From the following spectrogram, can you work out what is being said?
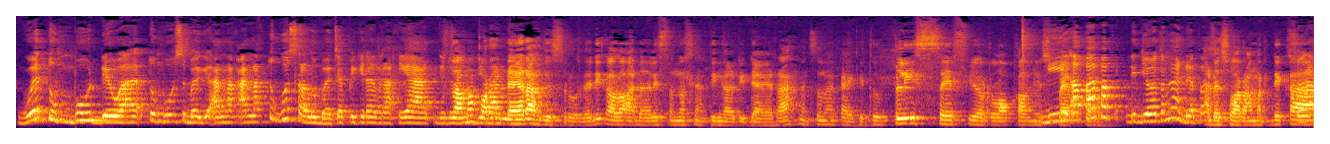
gue tumbuh dewa tumbuh sebagai anak-anak tuh gue selalu baca pikiran rakyat gitu. Selama Di- koran daerah justru. Jadi kalau ada listeners yang tinggal di daerah, maksudnya kayak gitu, please save your local di newspaper. apa apa di Jawa Tengah ada apa? Ada suara merdeka, Suara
